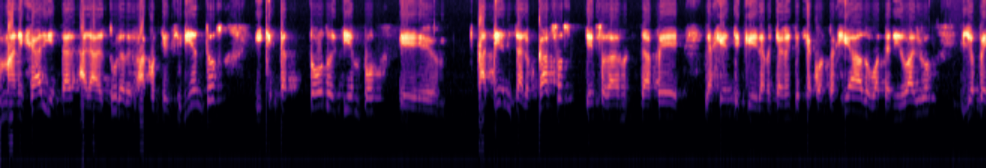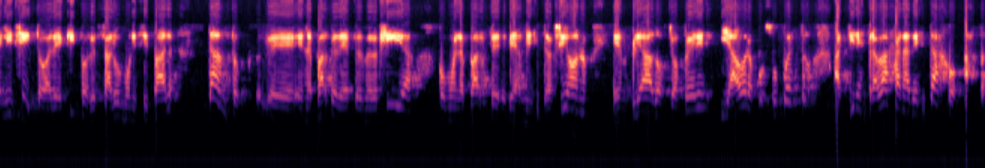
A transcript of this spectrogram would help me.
manejar y estar a la altura de los acontecimientos y que está todo el tiempo eh, atenta a los casos, eso da, da, fe la gente que lamentablemente se ha contagiado o ha tenido algo, y yo felicito al equipo de salud municipal tanto eh, en la parte de epidemiología como en la parte de administración, empleados, choferes y ahora, por supuesto, a quienes trabajan a destajo hasta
